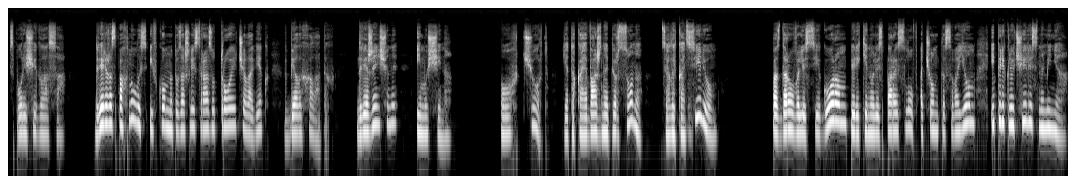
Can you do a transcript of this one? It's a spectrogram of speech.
спорящие голоса. Дверь распахнулась, и в комнату зашли сразу трое человек в белых халатах. Две женщины и мужчина. Ох, черт, я такая важная персона, целый консилиум. Поздоровались с Егором, перекинулись парой слов о чем-то своем и переключились на меня.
